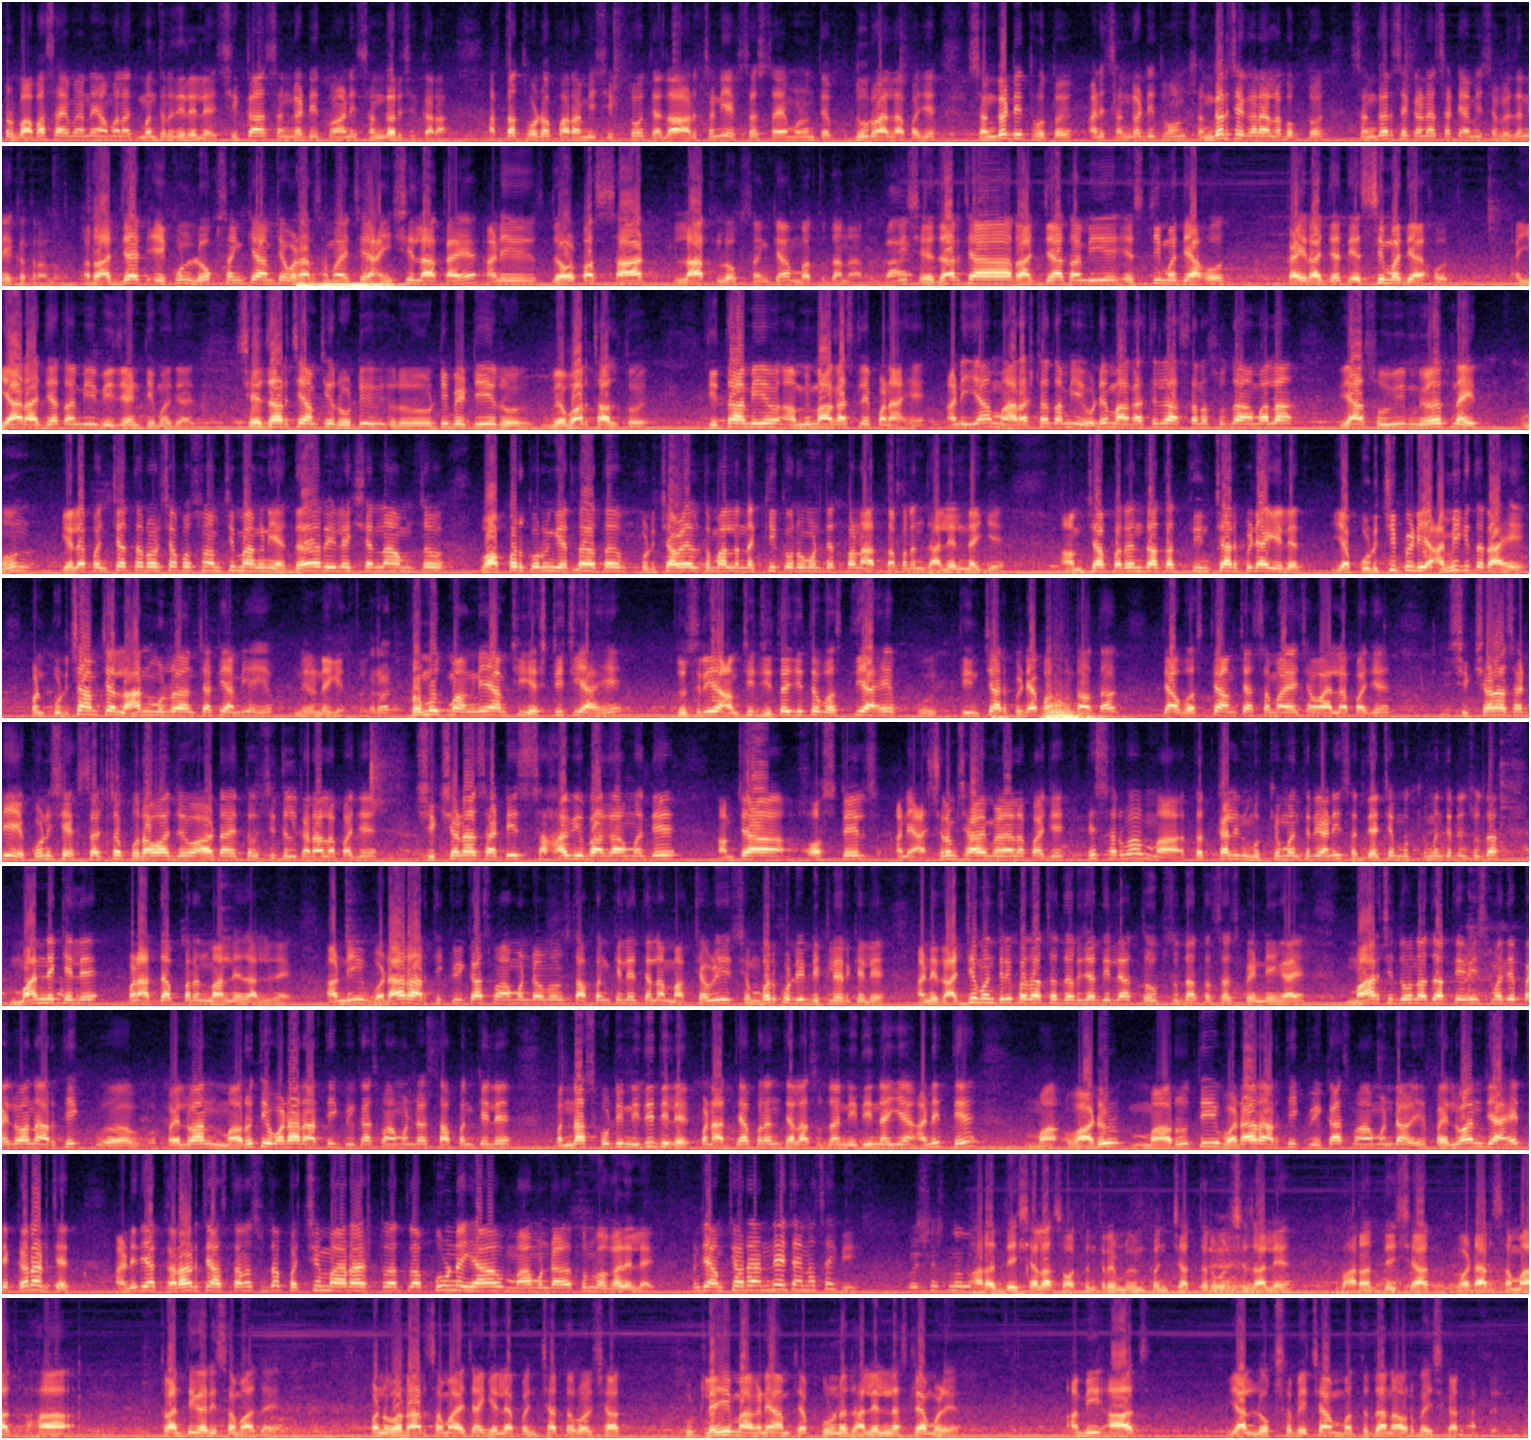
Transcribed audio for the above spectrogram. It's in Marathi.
डॉक्टर बाबासाहेबांनी आम्हाला मंत्र दिलेले आहे शिका संघटित व्हा आणि संघर्ष करा. आत्ता थोडंफार आम्ही शिकतो त्याला अडचणी एक्सस्ट आहे म्हणून ते दूर व्हायला पाहिजे. संघटित होतोय आणि संघटित होऊन संघर्ष करायला बघतोय. संघर्ष करण्यासाठी आम्ही सगळेजण एकत्र आलो. राज्यात एकूण लोकसंख्या आमच्या वडार समाजाची ऐंशी लाख आहे आणि जवळपास साठ लाख लोकसंख्या मतदानार शेजारच्या राज्यात आम्ही एस टीमध्ये आहोत काही राज्यात एस सीमध्ये आहोत. या राज्यात आम्ही व्ही एन टीमध्ये आहेत. शेजारची आमची रोटी रोटीबेटी व्यवहार चालतो आहे तिथं आम्ही आम्ही मागासले पण आहे. आणि या महाराष्ट्रात आम्ही एवढे मागासलेले असताना सुद्धा आम्हाला या सोयी मिळत नाहीत. म्हणून गेल्या पंच्याहत्तर वर्षापासून आमची मागणी आहे. दर इलेक्शनला आमचं वापर करून घेतला तर पुढच्या वेळेला तुम्हाला नक्की करू म्हणतात पण आत्तापर्यंत झालेलं नाही आहे आमच्यापर्यंत आता तीन चार पिढ्या गेल्यात. या पुढची पिढी आम्ही तर आहे पण पुढच्या आमच्या लहान मुलांसाठी आम्ही हे निर्णय घेतो प्रमुख मागणी आमची एस टीची आहे. दुसरी आमची जिथं जिथं वस्ती आहे तीन चार पिढ्यापासून राहतात त्या वस्त्या आमच्या समाजाच्या व्हायला पाहिजे. शिक्षणासाठी एकोणीसशे एकसष्टचा पुरावा जो अट आहे तो शिथिल करायला पाहिजे. शिक्षणासाठी सहा विभागामध्ये आमच्या हॉस्टेल्स आणि आश्रमशाळा मिळायला पाहिजे. हे सर्व मा तत्कालीन मुख्यमंत्री आणि सध्याचे मुख्यमंत्र्यांनीसुद्धा मान्य केले पण अद्यापपर्यंत मान्य झाले नाही. आणि वडार आर्थिक विकास महामंडळ म्हणून स्थापन केले त्याला मागच्या वेळी शंभर कोटी डिक्लेअर केले. आणि राज्यमंत्रीपदाचा दर्जा दिला तोसुद्धा तसंच पेंडिंग आहे. मार्च दोन हजार तेवीसमध्ये पैलवान आर्थिक पैलवान मारुती वडार आर्थिक विकास महामंडळ स्थापन केले पन्नास कोटी निधी दिले पण अद्यापर्यंत त्यालासुद्धा निधी नाही आहे आणि ते मा वाडूर मारुती वडार आर्थिक विकास महामंडळ हे पैलवान जे आहेत ते कराडचे आहेत. आणि त्या कराडचे असताना सुद्धा पश्चिम महाराष्ट्रातला पूर्ण ह्या महामंडळातून वगळलेला आहे म्हणजे आमच्यावर अन्यायच आहे ना साहेब हे. भारत देशाला स्वातंत्र्य मिळून पंच्याहत्तर वर्ष झाले. भारत देशात वडार समाज हा क्रांतिकारी समाज आहे. पण वडार समाजाच्या गेल्या पंच्याहत्तर वर्षात कुठल्याही मागण्या आमच्या पूर्ण झालेल्या नसल्यामुळे आम्ही आज या लोकसभेच्या मतदानावर बहिष्कार घातलेला.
